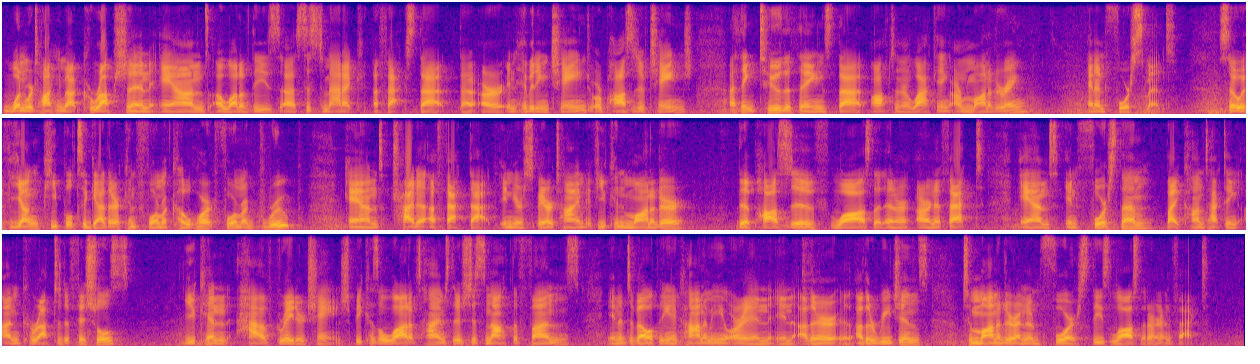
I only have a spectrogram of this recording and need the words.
when we're talking about corruption and a lot of these uh, systematic effects that, that are inhibiting change or positive change, I think two of the things that often are lacking are monitoring and enforcement. So if young people together can form a cohort, form a group, and try to affect that in your spare time, if you can monitor the positive laws that are, are in effect and enforce them by contacting uncorrupted officials, you can have greater change because a lot of times there's just not the funds in a developing economy or in, in other, other regions to monitor and enforce these laws that aren't in effect.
